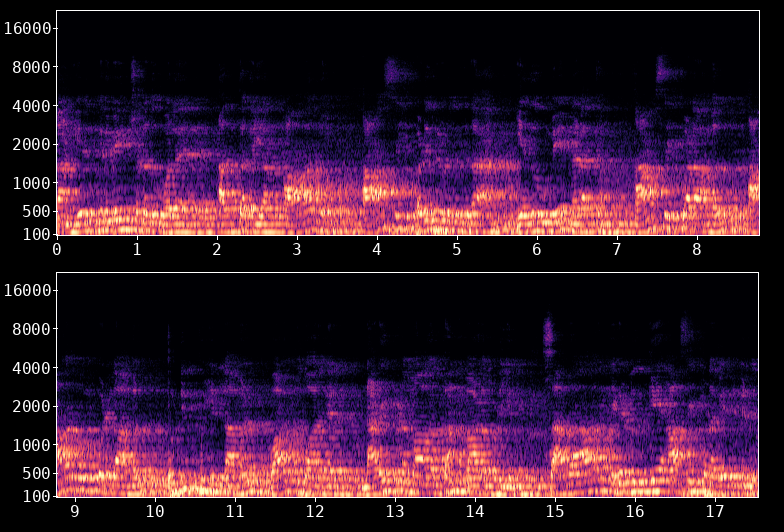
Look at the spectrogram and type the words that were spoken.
நான் ஏற்கனவே சொன்னது போல அத்தகைய ஆர்வம் ஆசைப்படுகிறவர்களுக்கு தான் எதுவுமே நடக்கும். ஆசைப்படாமல் ஆர்வம் கொள்ளாமல் துடிப்பு இல்லாமல் வாழ்ந்துவார்கள். நடைபெணமாகத்தான் வாழ முடியும். சாதாரண நிகழ்வுக்கே ஆசைப்பட வேண்டும் என்று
